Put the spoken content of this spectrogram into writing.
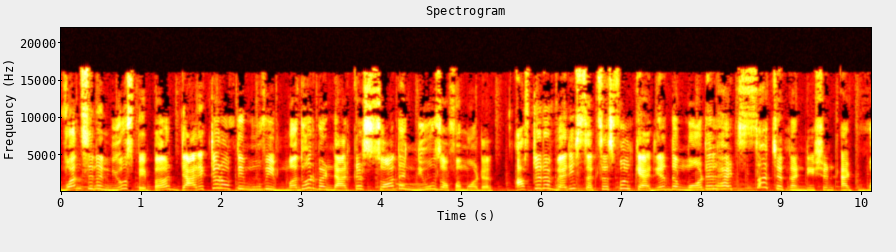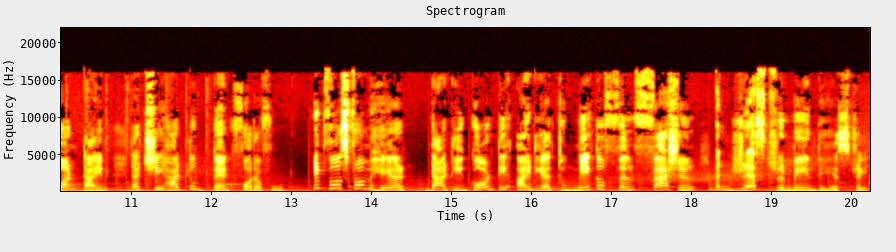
Once in a newspaper, director of the movie Madhur Bhandarkar saw the news of a model. After a very successful career, the model had such a condition at one time that she had to beg for a food. It was from here that he got the idea to make a film fashion and rest remained the history.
